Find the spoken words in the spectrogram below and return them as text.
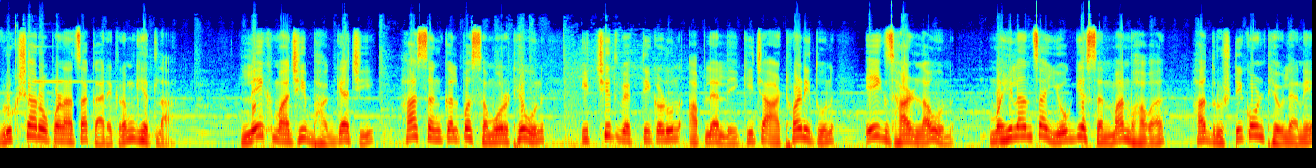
वृक्षारोपणाचा कार्यक्रम घेतला. लेख माझी भाग्याची हा संकल्प समोर ठेवून इच्छित व्यक्तीकडून आपल्या लेकीच्या आठवणीतून एक झाड लावून महिलांचा योग्य सन्मान व्हावा हा दृष्टिकोन ठेवल्याने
